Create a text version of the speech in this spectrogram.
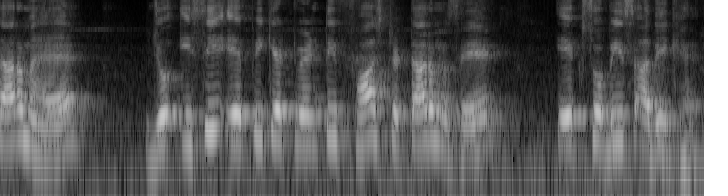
टर्म है, जो इसी एपी के ट्वेंटी फ़र्स्ट टर्म से 120 अधिक है?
